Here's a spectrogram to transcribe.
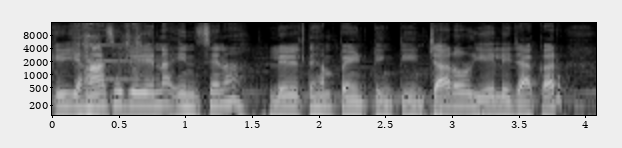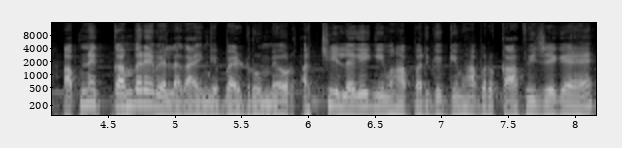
कि यहाँ से जो ये ना, इनसे ना ले लेते हैं हम पेंटिंग तीन चार और ये ले जाकर अपने कमरे में लगाएँगे बेडरूम में और अच्छी लगेगी वहाँ पर क्योंकि वहाँ पर काफ़ी जगह है।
